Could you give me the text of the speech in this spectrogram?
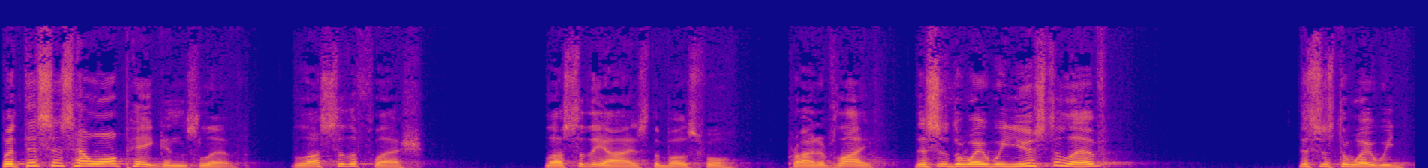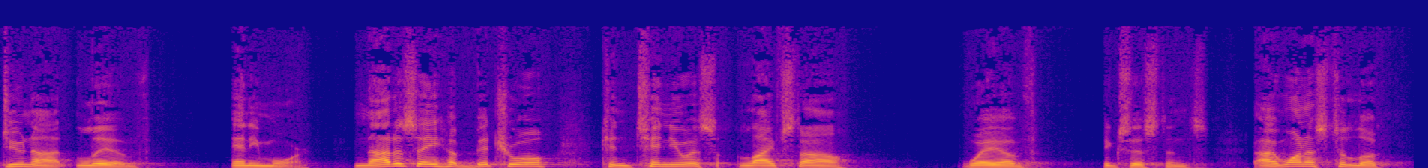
But this is how all pagans live lust of the flesh, lust of the eyes, the boastful pride of life. This is the way we used to live. This is the way we do not live anymore. Not as a habitual, continuous lifestyle way of existence. I want us to look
